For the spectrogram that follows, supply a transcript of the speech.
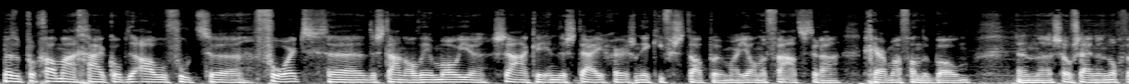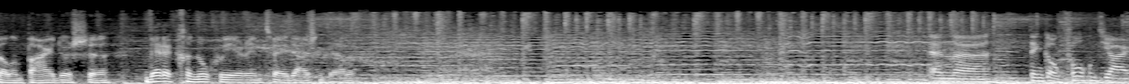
Met het programma ga ik op de oude voet uh, voort. Uh, er staan alweer mooie zaken in de stijgers. Nicky Verstappen, Marianne Vaatstra, Germa van der Boom. En zo zijn er nog wel een paar. Dus werk genoeg weer in 2011. En uh, denk ook volgend jaar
